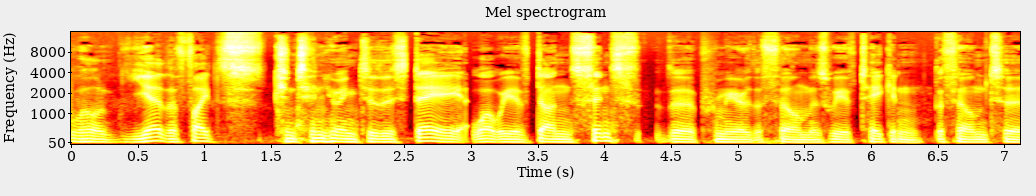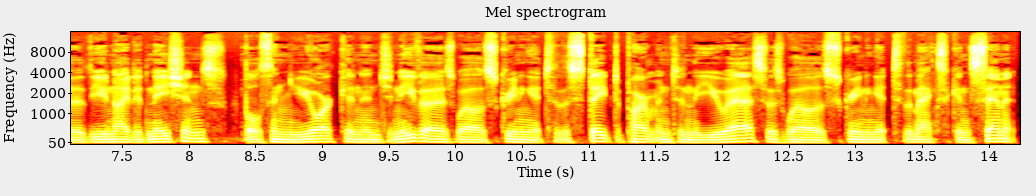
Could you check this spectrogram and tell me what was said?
Well, yeah, the fight's continuing to this day. What we have done since the premiere of the film is we have taken the film to the United Nations, both in New York and in Geneva, as well as screening it to the State Department in the US, as well as screening it to the Mexican Senate,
